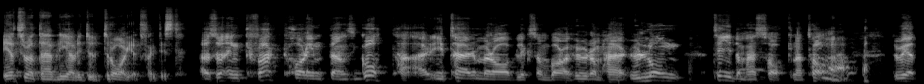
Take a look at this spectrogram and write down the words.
jag tror att det här blir jävligt utdraget faktiskt. Alltså en kvart har inte ens gått här i termer av liksom bara hur, de här, hur lång tid de här sakerna tar. Du vet,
